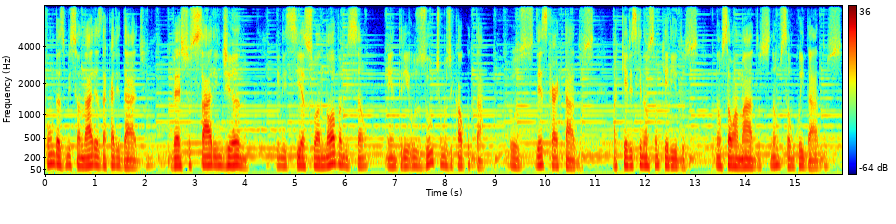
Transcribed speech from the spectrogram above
funda as Missionárias da Caridade, veste o sari indiano, inicia sua nova missão entre os últimos de Calcutá, os descartados, aqueles que não são queridos, não são amados, não são cuidados.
